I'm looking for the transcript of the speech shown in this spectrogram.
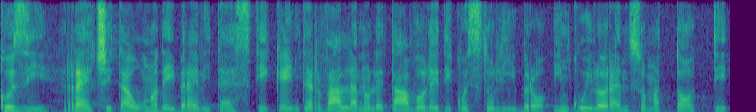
Così recita uno dei brevi testi che intervallano le tavole di questo libro in cui Lorenzo Mattotti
